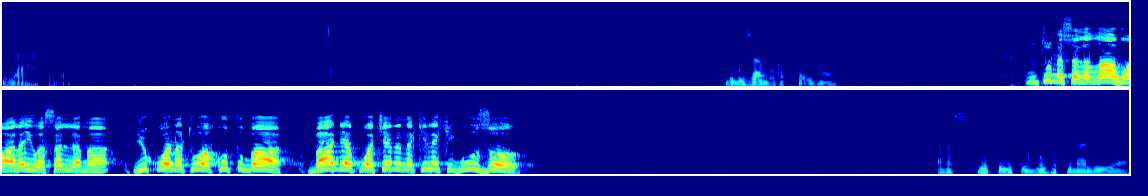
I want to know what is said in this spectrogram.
ilaha illallah. Ndugu zangu katika imani mtume salllahu alaihi wasalama yuko anatoa khutba baada ya kuachana na kile kiguzo. Anasikia kile kiguzo kinalia.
